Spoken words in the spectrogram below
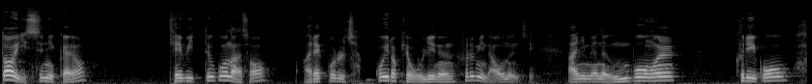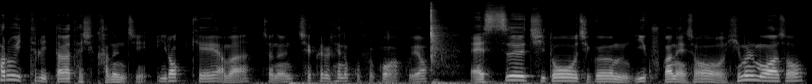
떠 있으니까요. 갭이 뜨고 나서 아래 꼬를 잡고 이렇게 올리는 흐름이 나오는지 아니면 음봉을 그리고 하루 이틀 있다가 다시 가는지 이렇게 아마 저는 체크를 해놓고 볼 것 같고요. SG도 지금 이 구간에서 힘을 모아서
